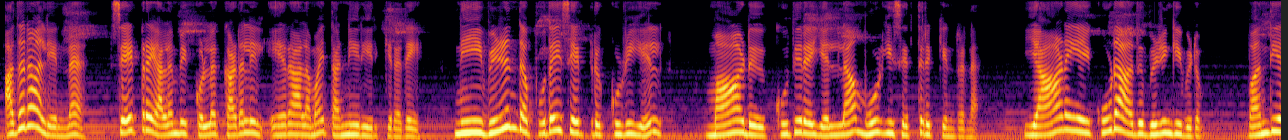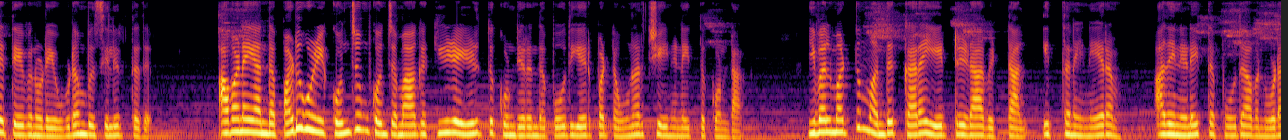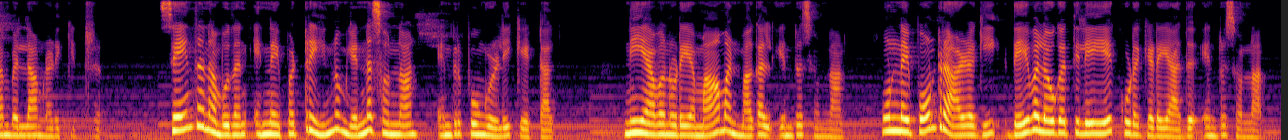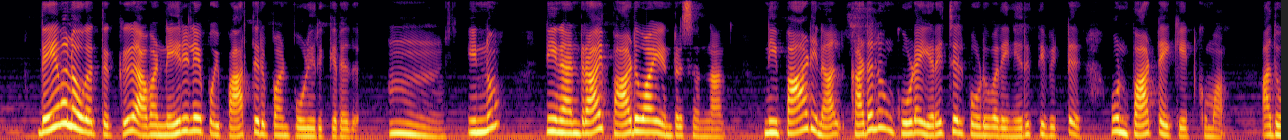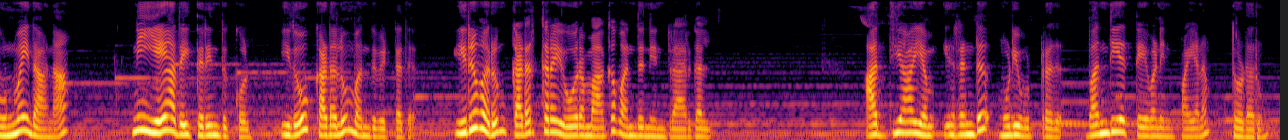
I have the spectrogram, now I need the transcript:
அதனால் என்ன? சேற்றை அலம்பிக்கொள்ள கடலில் ஏராளமாய் தண்ணீர் இருக்கிறதே. நீ விழுந்த புதை சேற்று குழியில் மாடு குதிரை எல்லாம் மூழ்கி செத்திருக்கின்றன. யானையை கூட அது விழுங்கிவிடும். வந்தியத்தேவனுடைய உடம்பு சிலிர்த்தது. அவனை அந்த படுகுழி கொஞ்சம் கொஞ்சமாக கீழே இழுத்து கொண்டிருந்த போது ஏற்பட்ட உணர்ச்சியை நினைத்து கொண்டான். இவள் மட்டும் வந்து கரை ஏற்றிடாவிட்டால் இத்தனை நேரம் அதை நினைத்த போது அவன் உடம்பெல்லாம் நடுக்கிற்று சேந்தன் அமுதன் என்னை பற்றி இன்னும் என்ன சொன்னான்? என்று பூங்குழலி கேட்டாள். நீ அவனுடைய மாமன் மகள் என்று சொன்னான். உன்னை போன்ற அழகி தேவலோகத்திலேயே கூட கிடையாது என்று சொன்னான். தேவலோகத்துக்கு அவன் நேரிலே போய் பார்த்திருப்பான் போலிருக்கிறது. உம் இன்னும் நீ நன்றாய் பாடுவாய் என்று சொன்னான். நீ பாடினால் கடலும் கூட இரைச்சல் போடுவதை நிறுத்திவிட்டு உன் பாட்டை கேட்குமாம். அது உண்மைதானா? நீயே அதை தெரிந்து கொள் இதோ கடலும் வந்துவிட்டது. இருவரும் கடற்கரையோரமாக வந்து நின்றார்கள். அத்தியாயம் இரண்டு முடிவுற்றது. வந்தியத்தேவனின் பயணம் தொடரும்.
